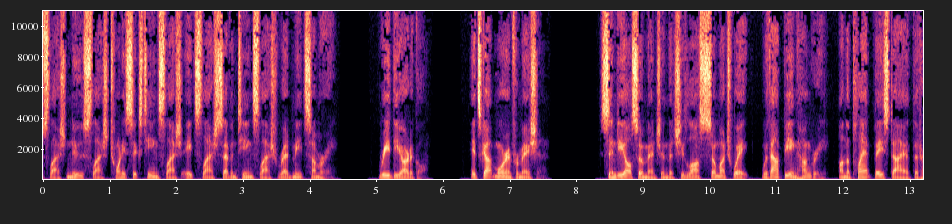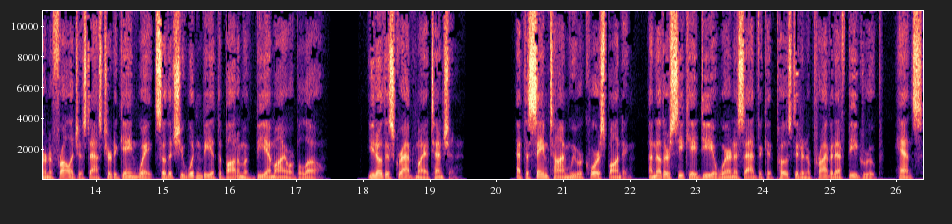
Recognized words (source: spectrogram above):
slash news slash 2016 slash 8 slash 17 slash red meat summary. Read the article. It's got more information. Cindy also mentioned that she lost so much weight, without being hungry, on the plant based diet that her nephrologist asked her to gain weight so that she wouldn't be at the bottom of BMI or below. You know, this grabbed my attention. At the same time, we were corresponding. Another CKD awareness advocate posted in a private FB group, hence,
